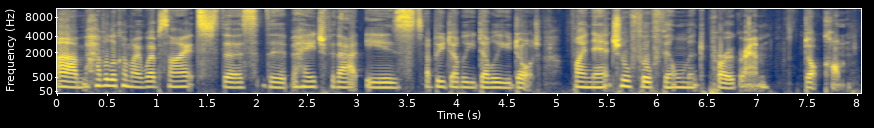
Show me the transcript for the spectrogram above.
um, have a look on my website. The the page for that is www.financialfulfillmentprogram.com.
